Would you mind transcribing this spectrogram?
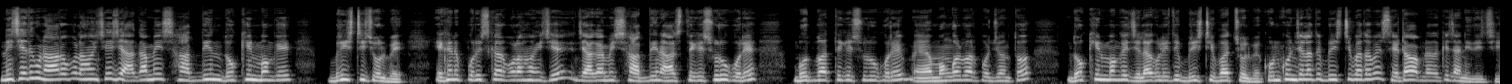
নিচে দেখুন আরও বলা হয়েছে যে আগামী সাত দিন দক্ষিণবঙ্গে বৃষ্টি চলবে। এখানে পরিষ্কার বলা হয়েছে যে আগামী সাত দিন আজ থেকে শুরু করে বুধবার থেকে শুরু করে মঙ্গলবার পর্যন্ত দক্ষিণবঙ্গের জেলাগুলিতে বৃষ্টিপাত চলবে। কোন কোন জেলাতে বৃষ্টিপাত হবে সেটাও আপনাদেরকে জানিয়ে দিচ্ছি।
